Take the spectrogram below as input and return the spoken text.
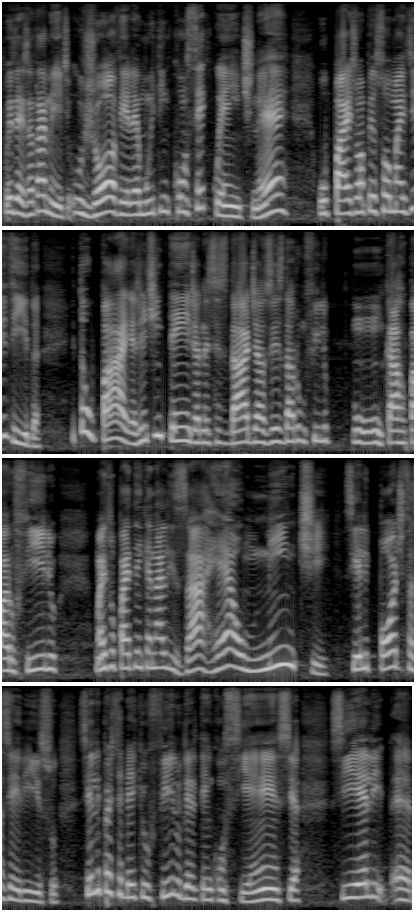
Pois é, exatamente. O jovem ele é muito inconsequente, né? O pai é uma pessoa mais vivida. Então o pai, a gente entende a necessidade de às vezes dar um filho, um carro para o filho, mas o pai tem que analisar realmente se ele pode fazer isso. Se ele perceber que o filho dele tem consciência, se ele é,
